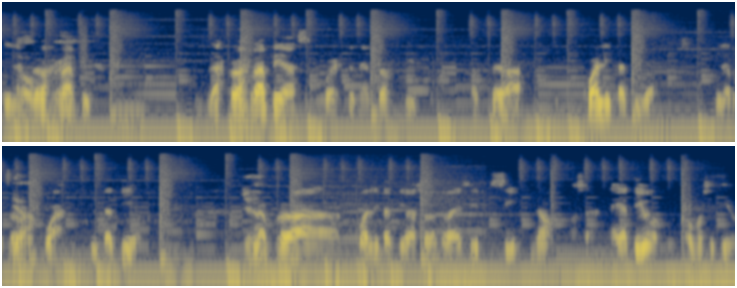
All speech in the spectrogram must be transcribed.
y las pruebas rápidas. Las pruebas rápidas puedes tener dos tipos. La prueba cualitativa y la prueba cuantitativa. La prueba cualitativa solo te va a decir sí, no, o sea, negativo o positivo.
